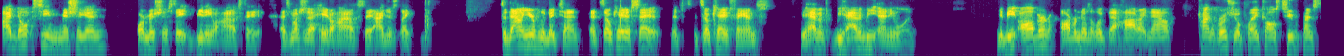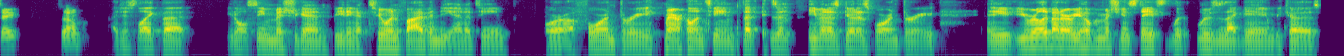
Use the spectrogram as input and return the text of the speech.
I don't see Michigan or Michigan State beating Ohio State. As much as I hate Ohio State, I just like it's a down year for the Big Ten. It's okay to say it. It's it's okay, fans. You haven't you haven't beat anyone. You beat Auburn. Auburn doesn't look that hot right now. Controversial play calls too for Penn State. So I just like that you don't see Michigan beating a two and five Indiana team or a four and three Maryland team that isn't even as good as four and three. And you, you really better be hoping Michigan State lo- loses that game because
